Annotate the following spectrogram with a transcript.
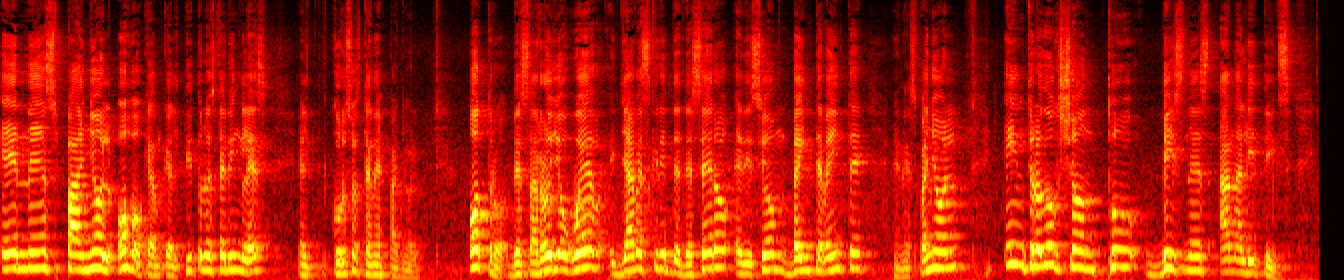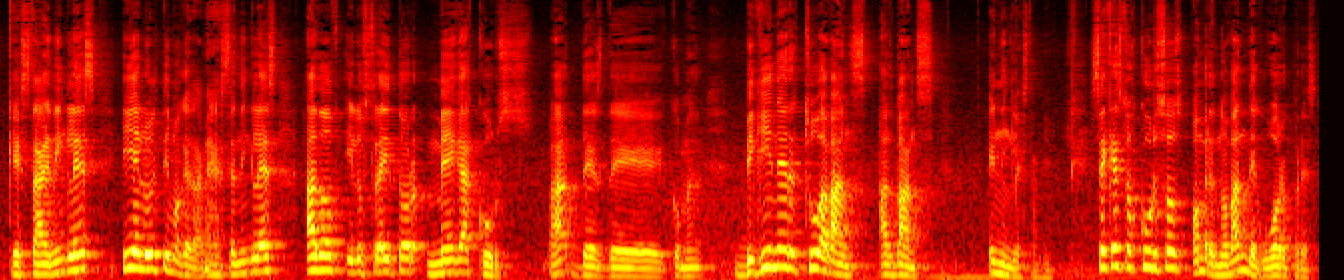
en español. Ojo, que aunque el título esté en inglés, el curso está en español. Otro, Desarrollo Web JavaScript desde cero, edición 2020 en español. Introduction to Business Analytics que está en inglés, y el último que también está en inglés, Adobe Illustrator Mega Course, desde Beginner to Advanced, Advance, en inglés también. Sé que estos cursos, hombre, no van de WordPress,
